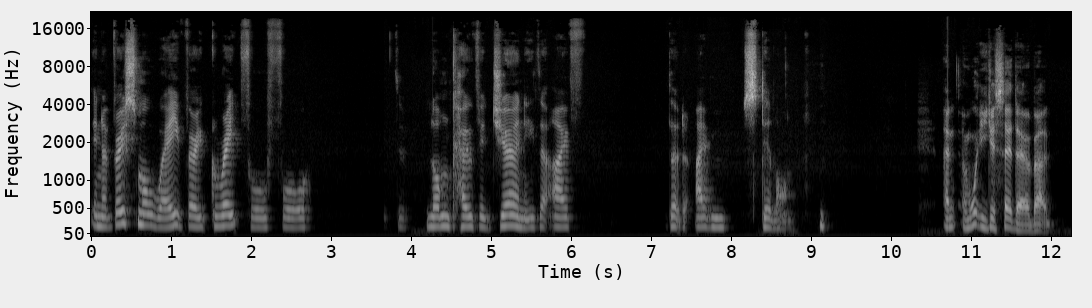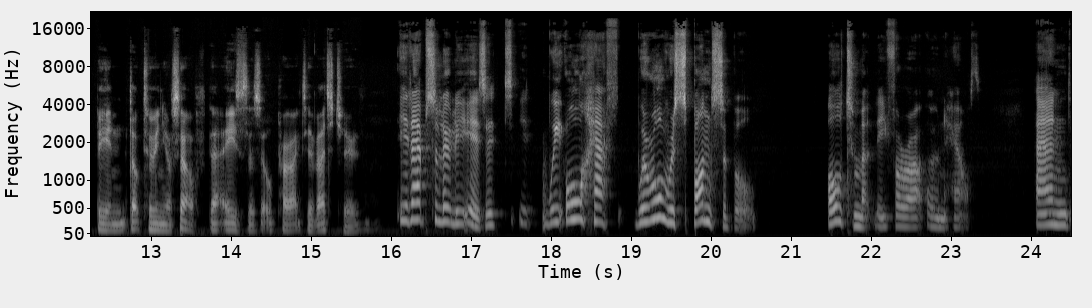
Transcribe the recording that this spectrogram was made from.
in a very small way, very grateful for the long COVID journey that I've that I'm still on. and and what you just said there about being doctoring yourself, that is the sort of proactive attitude. It absolutely is. It, it, we all have, we're all responsible ultimately for our own health. And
